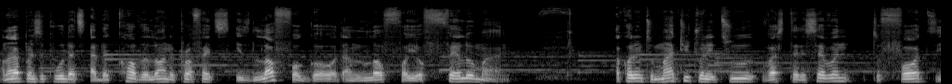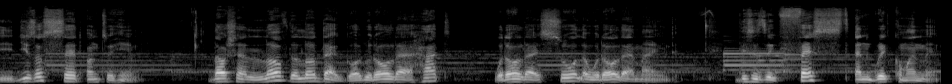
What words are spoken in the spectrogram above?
Another principle that's at the core of the law and the prophets is love for God and love for your fellow man. According to Matthew 22, verse 37 to 40, Jesus said unto him, Thou shalt love the Lord thy God with all thy heart, with all thy soul, and with all thy mind. This is the first and great commandment.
